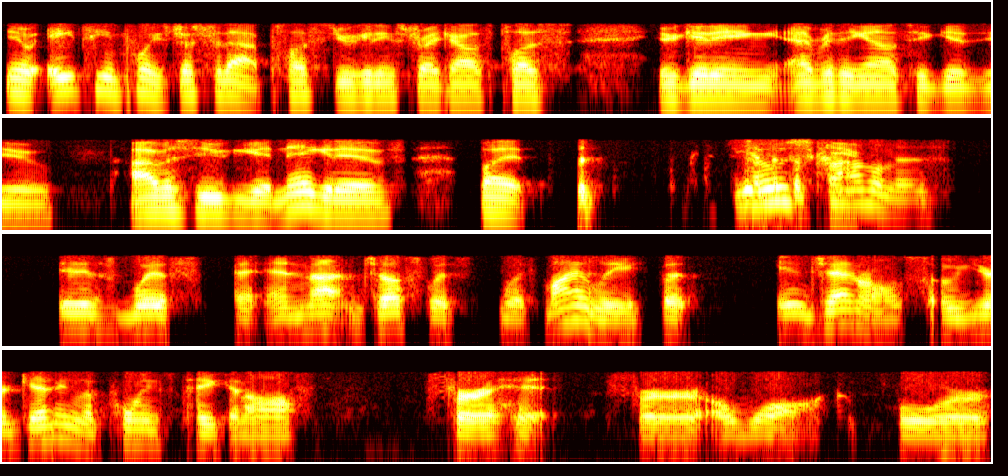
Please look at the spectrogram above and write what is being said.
you know, 18 points just for that. Plus you're getting strikeouts. Plus you're getting everything else he gives you. Obviously you can get negative, but, but yeah, but the problem is is with and not just with with my league, but in general. So you're getting the points taken off for a hit, for a walk, for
